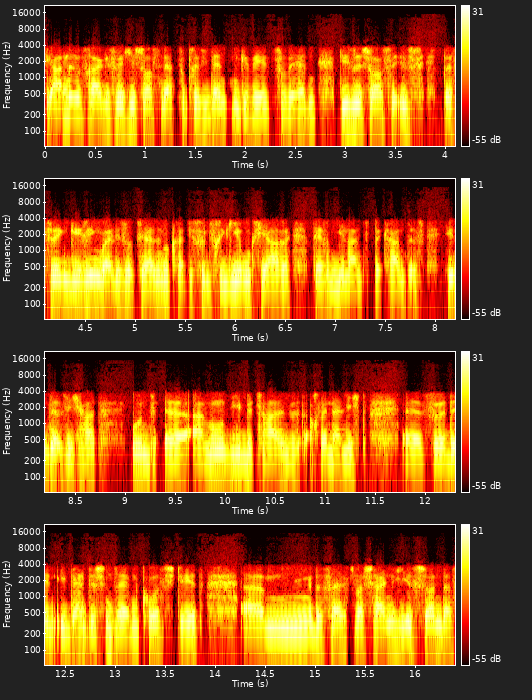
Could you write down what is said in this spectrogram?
Die andere Frage ist, welche Chancen er hat, zu Präsidenten gewählt zu werden. Diese Chance ist deswegen gering, weil die Sozialdemokratie fünf Regierungsjahre, deren Bilanz bekannt ist, hinter sich hat und äh, Hamon die bezahlen wird, auch wenn er nicht äh, für den identischen selben Kurs steht. Ähm, das heißt, wahrscheinlich ist schon, dass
